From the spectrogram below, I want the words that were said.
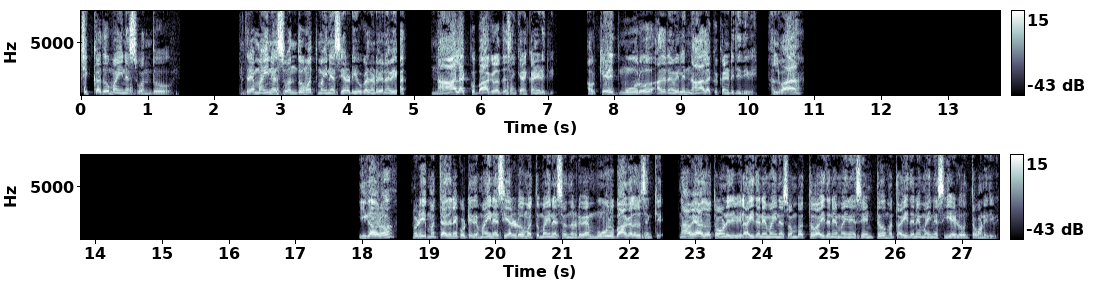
ಚಿಕ್ಕದು ಮೈನಸ್ ಒಂದು. ಅಂದ್ರೆ ಮೈನಸ್ ಒಂದು ಮತ್ತು ಮೈನಸ್ ಎರಡು ಇವುಗಳ ನಡುವೆ ನಾವೀಗ ನಾಲ್ಕು ಭಾಗಲಬ್ಧ ಸಂಖ್ಯೆನ ಕಂಡಿಡಿದ್ವಿ ಅವ್ರು ಕೇಳಿದ್ ಮೂರು, ಆದ್ರೆ ನಾವಿಲ್ಲಿ ನಾಲ್ಕು ಕಂಡಿದ್ದೀವಿ ಅಲ್ವಾ? ಈಗ ಅವರು ನೋಡಿ, ಮತ್ತೆ ಅದನ್ನೇ ಕೊಟ್ಟಿದೆ. ಮೈನಸ್ ಎರಡು ಮತ್ತು ಮೈನಸ್ ಒಂದು ನಡುವೆ ಮೂರು ಭಾಗಲದ ಸಂಖ್ಯೆ. ನಾವೇ ಯಾವುದೋ ತಗೊಂಡಿದೀವಿ ಐದನೇ ಮೈನಸ್ ಒಂಬತ್ತು, ಐದನೇ ಮೈನಸ್ ಎಂಟು ಮತ್ತು ಐದನೇ ಮೈನಸ್ ಏಳು ಅಂತ ತಗೊಂಡಿದೀವಿ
